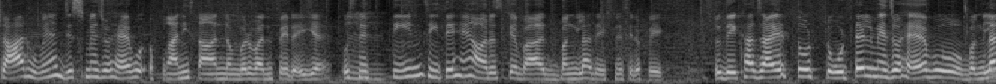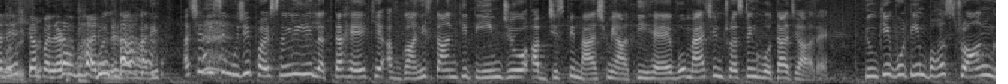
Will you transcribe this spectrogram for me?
चार हुए हैं जिसमें जो है वो अफ़गानिस्तान नंबर वन पे रही है। उसने तीन जीते हैं और उसके बाद बांग्लादेश ने सिर्फ़ एक। तो देखा जाए तो टोटल में जो है वो बांग्लादेश का पलड़ा भारी पलड़ा था। भारी अच्छा वैसे मुझे पर्सनली ये लगता है कि अफ़गानिस्तान की टीम जो अब जिस भी मैच में आती है वो मैच इंटरेस्टिंग होता जा रहा है। क्योंकि वो टीम बहुत स्ट्रांग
